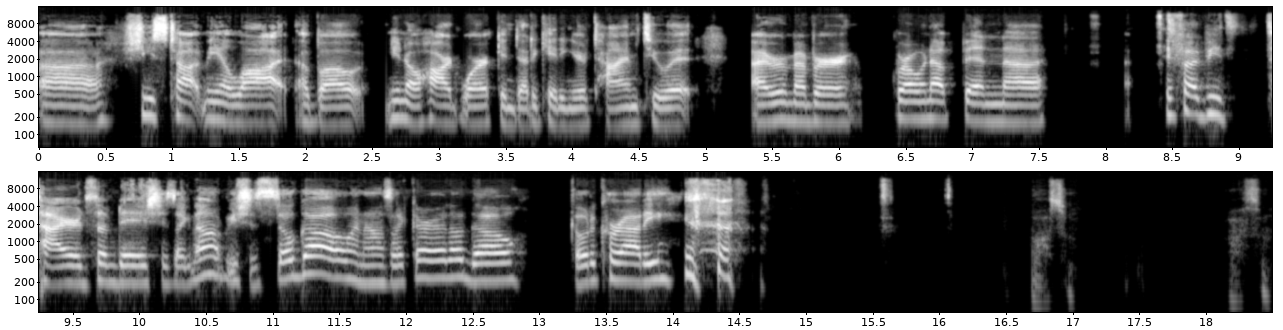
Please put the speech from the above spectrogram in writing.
Uh, she's taught me a lot about, you know, hard work and dedicating your time to it. I remember growing up and uh, if I'd be tired some days, she's like, no, you should still go. And I was like, all right, I'll go. Go to karate. Awesome. Awesome.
